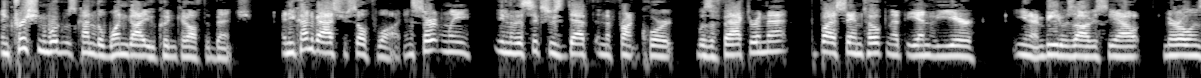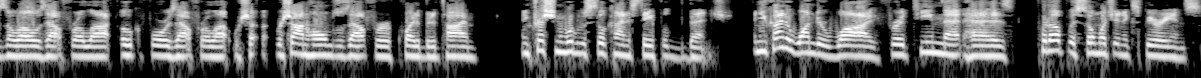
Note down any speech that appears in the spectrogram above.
And Christian Wood was kind of the one guy who couldn't get off the bench. And you kind of ask yourself why. And certainly, you know, the Sixers' depth in the front court was a factor in that. But by the same token, at the end of the year, you know, Embiid was obviously out. Nerlens Noel was out for a lot. Okafor was out for a lot. Richaun Holmes was out for quite a bit of time. And Christian Wood was still kind of stapled to the bench. And you kind of wonder why, for a team that has put up with so much inexperience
